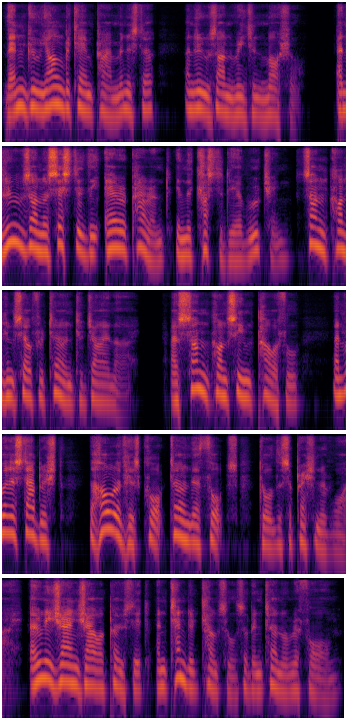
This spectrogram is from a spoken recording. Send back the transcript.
Then Gu Yong became prime minister and Lu Xun regent marshal. And Lu Xun assisted the heir apparent in the custody of Wu Qing. Sun Quan himself returned to Jianye. As Sun Quan seemed powerful and when established, the whole of his court turned their thoughts toward the suppression of Wei. Only Zhang Zhao opposed it and tendered counsels of internal reform.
